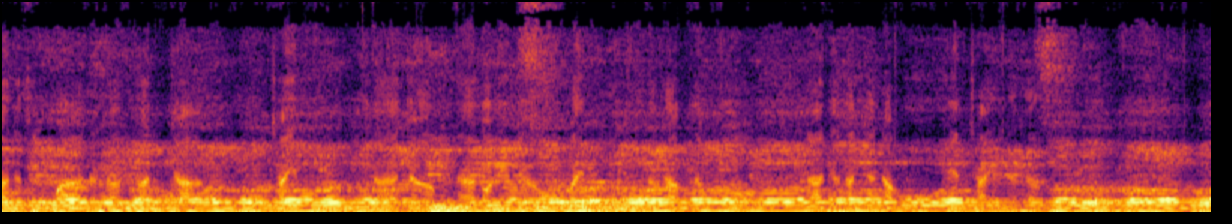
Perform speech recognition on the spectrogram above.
ราชสีมานะครับท่านจะใช้ปูนะเจิมนะตอนนี้เจิมใบปูอยู่นะครับ แล้วก็นะเดี๋ยวท่านจะดับเทียนชัยนะครับครับนะท่า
